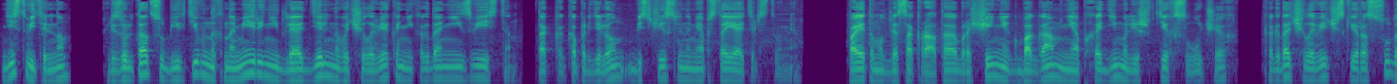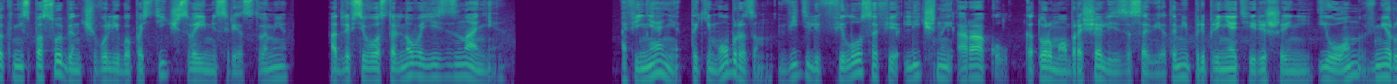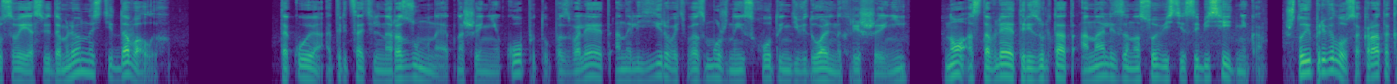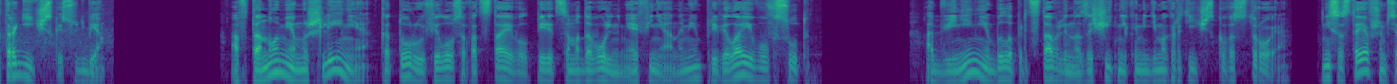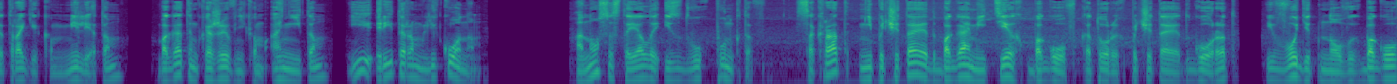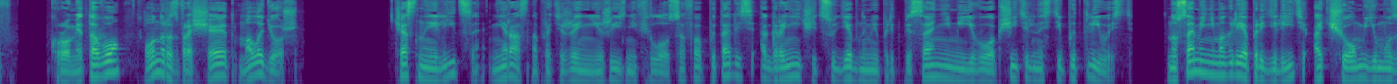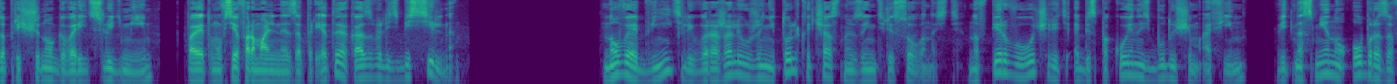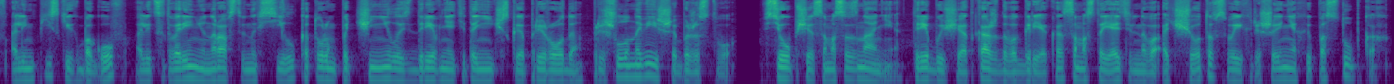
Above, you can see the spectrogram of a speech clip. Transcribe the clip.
Действительно, результат субъективных намерений для отдельного человека никогда не известен, так как определен бесчисленными обстоятельствами. Поэтому для Сократа обращение к богам необходимо лишь в тех случаях, когда человеческий рассудок не способен чего-либо постичь своими средствами, а для всего остального есть знание. Афиняне, таким образом, видели в философе личный оракул, к которому обращались за советами при принятии решений, и он, в меру своей осведомленности, давал их. Такое отрицательно разумное отношение к опыту позволяет анализировать возможный исход индивидуальных решений, но оставляет результат анализа на совести собеседника, что и привело Сократа к трагической судьбе. Автономия мышления, которую философ отстаивал перед самодовольными афинянами, привела его в суд. Обвинение было представлено защитниками демократического строя, несостоявшимся трагиком Милетом, богатым кожевником Анитом и ритором Ликоном. Оно состояло из двух пунктов. Сократ не почитает богами тех богов, которых почитает город, и вводит новых богов. Кроме того, он развращает молодежь. Частные лица не раз на протяжении жизни философа пытались ограничить судебными предписаниями его общительность и пытливость, но сами не могли определить, о чем ему запрещено говорить с людьми, поэтому все формальные запреты оказывались бессильны. Новые обвинители выражали уже не только частную заинтересованность, но в первую очередь обеспокоенность будущим Афин ведь на смену образов олимпийских богов, олицетворению нравственных сил, которым подчинилась древняя титаническая природа, пришло новейшее божество – всеобщее самосознание, требующее от каждого грека самостоятельного отчета в своих решениях и поступках.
